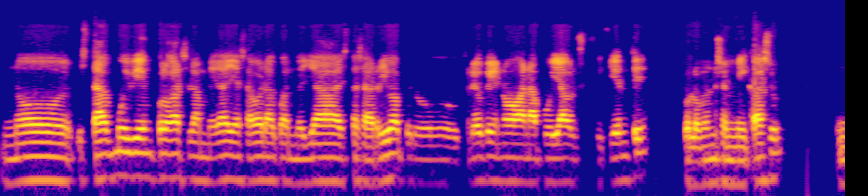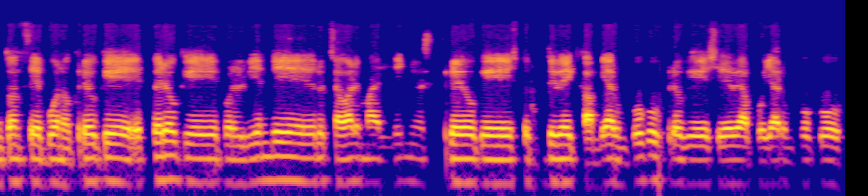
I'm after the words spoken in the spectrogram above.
no está muy bien colgarse las medallas ahora cuando ya estás arriba, pero creo que no han apoyado lo suficiente, por lo menos en mi caso. Entonces, bueno, creo que, espero que por el bien de los chavales madrileños, creo que esto debe cambiar un poco, creo que se debe apoyar un poco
